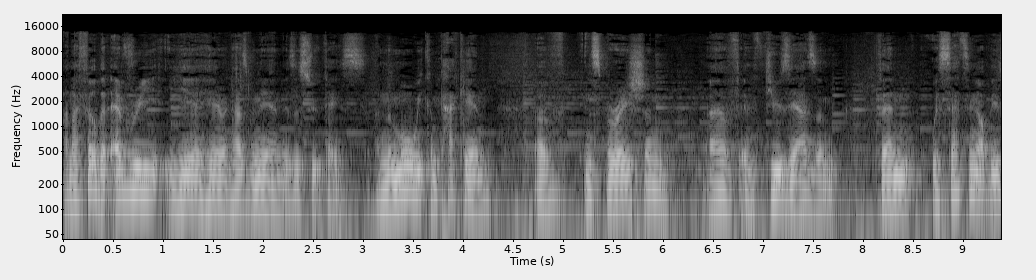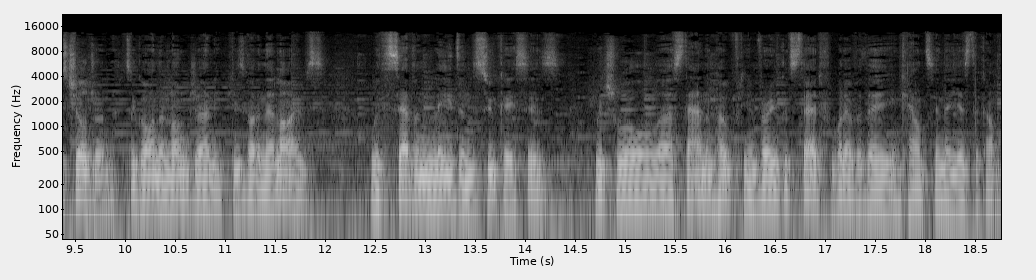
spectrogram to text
And I feel that every year here in Hasmonean is a suitcase. And the more we can pack in of inspiration, of enthusiasm, then we're setting up these children to go on a long journey, please God, in their lives with seven laden suitcases, which will uh, stand them hopefully in very good stead for whatever they encounter in the years to come.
